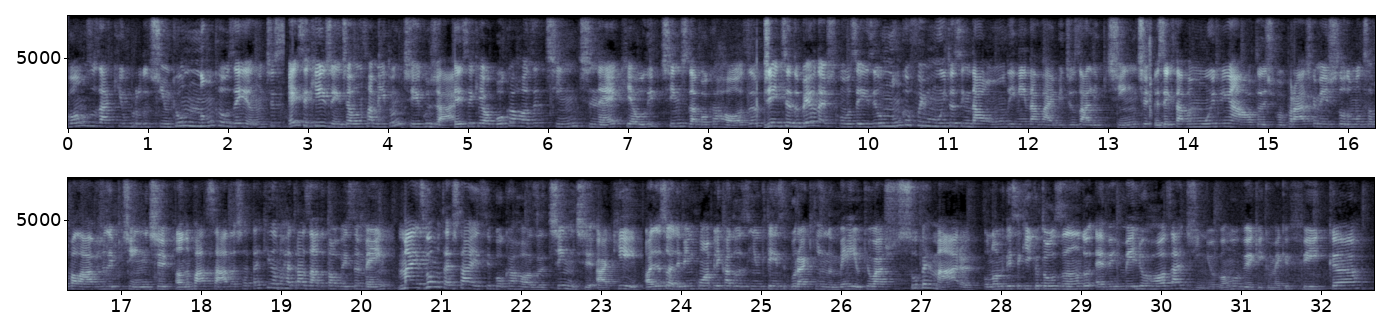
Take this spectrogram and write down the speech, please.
vamos usar aqui um produtinho que eu nunca usei antes. Esse aqui, gente, é lançamento antigo já. Esse aqui é o Boca Rosa Tint, né, que é o lip tint da Boca Rosa. Gente, sendo bem honesto com vocês, eu nunca fui muito assim da onda e nem da vibe de usar lip tint. Eu sei que tava muito em alta, tipo, praticamente todo mundo só falava de lip tint ano passado, acho até que ano retrasado talvez também. Mas vamos testar esse Boca Rosa Tint aqui. Olha só, ele vem com um aplicadorzinho que tem esse buraquinho no meio que eu acho super mara. O nome desse aqui que eu tô usando é vermelho rosadinho. Vamos ver aqui como é que fica.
